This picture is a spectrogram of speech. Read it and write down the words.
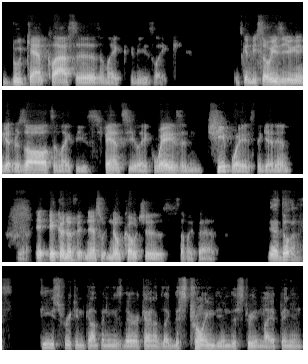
boot camp classes and like these like it's going to be so easy you're going to get results and like these fancy like ways and cheap ways to get in Yeah. I- Econo fitness with no coaches stuff like that Yeah, those, these freaking companies, they're kind of like destroying the industry, in my opinion.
